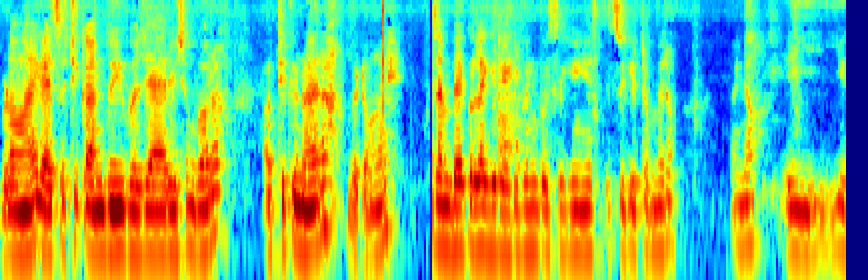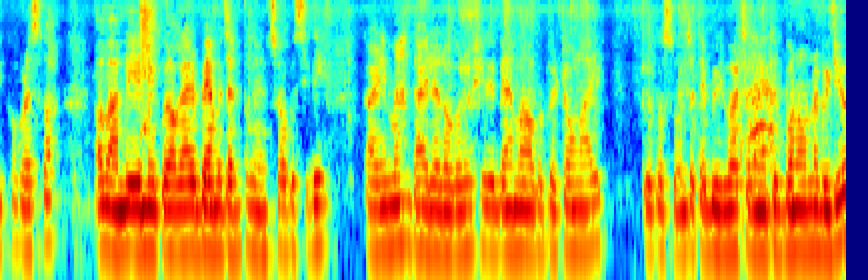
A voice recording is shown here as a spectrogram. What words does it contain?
भेटौँला है गाइस ठिक्क हामी दुई बजी आएर घर अब ठिकै नुहाएर भेटौँला है। आज हामी बिहाको लागि रेडी पनि भइसक्यौँ यस्तो गेटअप मेरो। होइन यही कपडा छ। अब हामीले एमएको लगाएर बिहामा जानुपर्ने हुन्छ अब सिधै गाडीमा दाइलाई लगेर सिधै बिहामा अब भेटौँला है। के कस्तो हुन्छ त्यहाँ भिडभाड छ भने त्यो बनाउन भिडियो।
